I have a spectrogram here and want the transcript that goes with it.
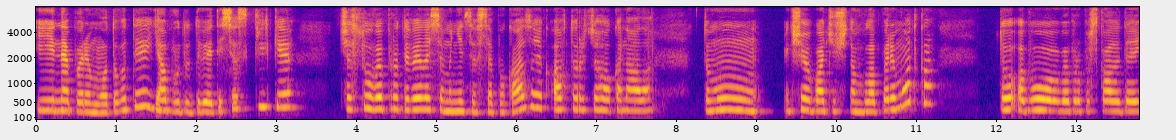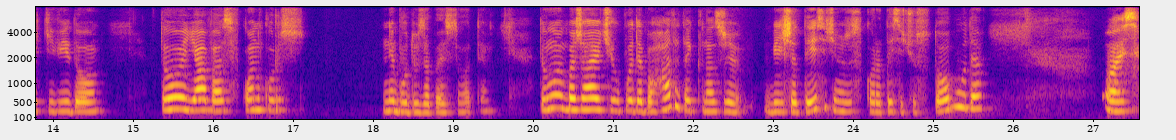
і не перемотувати. Я буду дивитися, скільки часу ви продивилися. Мені це все показує як автор цього канала. Тому, якщо я бачу, що там була перемотка, то або ви пропускали деякі відео, то я вас в конкурс не буду записувати. Тому бажаючих буде багато, так нас вже більше тисячі, вже скоро 1100 буде. Ось.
